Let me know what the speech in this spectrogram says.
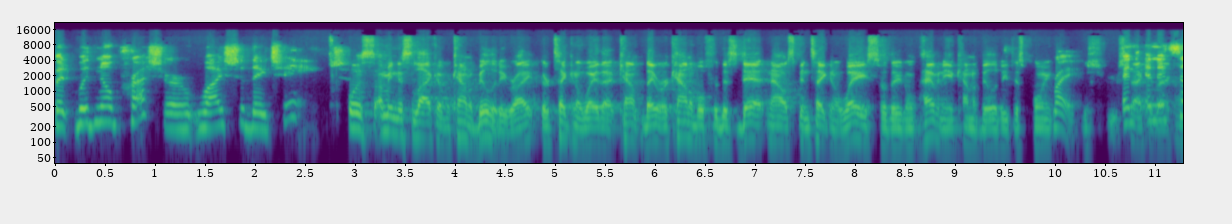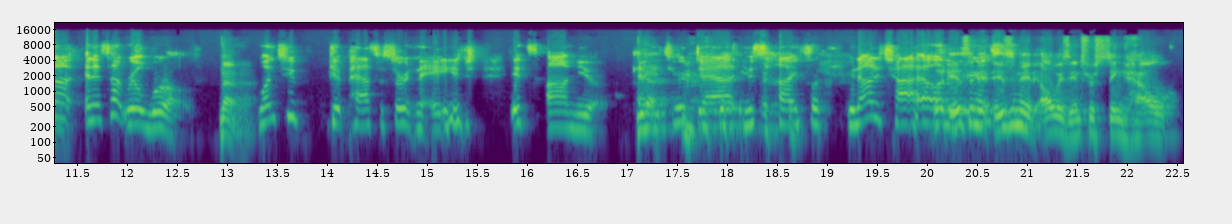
but with no pressure why should they change Well, it's, I mean, it's lack of accountability, right? They're taking away that count. They were accountable for this debt. Now it's been taken away, so they don't have any accountability at this point. Right. Just and, stack it it's on. not and it's not real world No. once you get past a certain age it's on you okay Yeah. it's your debt you sign for you're not a child But isn't it isn't it always interesting how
